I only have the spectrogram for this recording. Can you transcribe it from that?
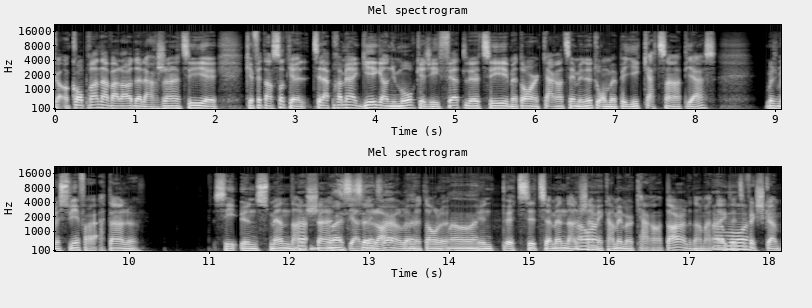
co- comprendre la valeur de l'argent, tu sais, euh, qui a fait en sorte que tu sais la première gig en humour que j'ai faite là, tu sais, mettons un 45 minutes où on m'a payé 400 pièces. Moi je me souviens faire attends là, c'est une semaine dans le champ, Ouais, 10 c'est piastres ça, de l'heure là, mettons là, Ouais, ouais. une petite semaine dans le Ah champ mais quand même un 40 heures là, dans ma tête, Ah, là, ouais. fait que je suis comme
